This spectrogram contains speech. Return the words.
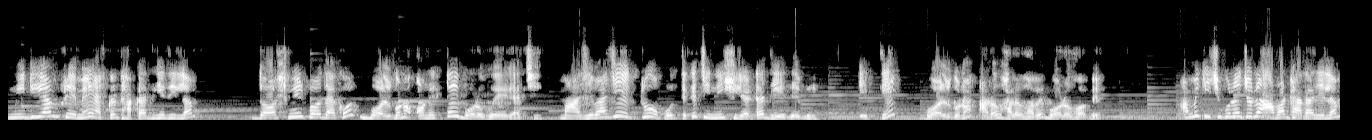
মিডিয়াম ফ্লেমে একটা ঢাকা দিয়ে দিলাম। দশ মিনিট পর দেখো বলগুলো অনেকটাই বড় হয়ে গেছে। মাঝে মাঝে একটু ওপর থেকে চিনি শিরাটা দিয়ে দেবে। এতে বলগুলো আরও ভালোভাবে বড় হবে। আমি কিছুক্ষণের জন্য আবার ঢাকা দিলাম।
